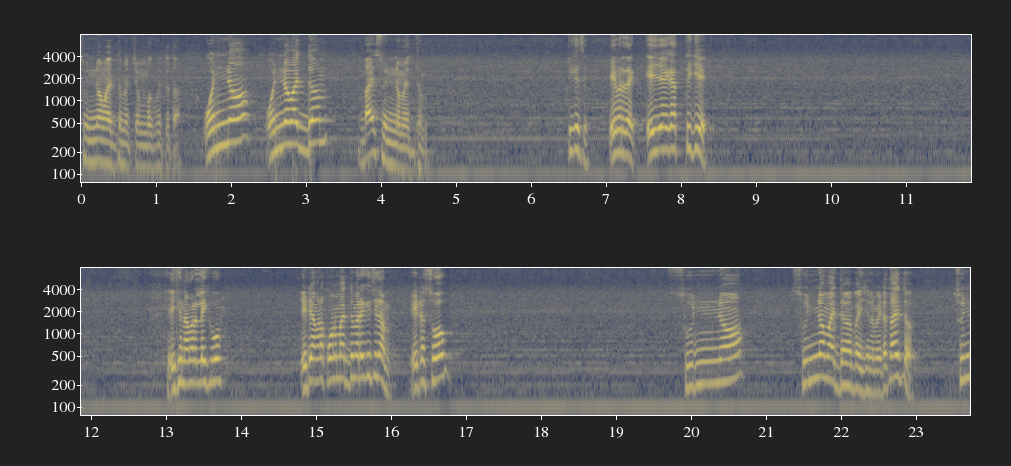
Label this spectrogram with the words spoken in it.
শূন্য মাধ্যমের চুম্বক ভেদ্যতা অন্য অন্য মাধ্যম বাই শূন্য মাধ্যম। ঠিক আছে? এবারে দেখ, এই জায়গার থেকে এইখানে আমরা লিখব, এটা আমরা কোন মাধ্যমে রেখেছিলাম? এটা সব শূন্য শূন্য মাধ্যমে পাইছিলাম এটা, তাই তো? শূন্য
